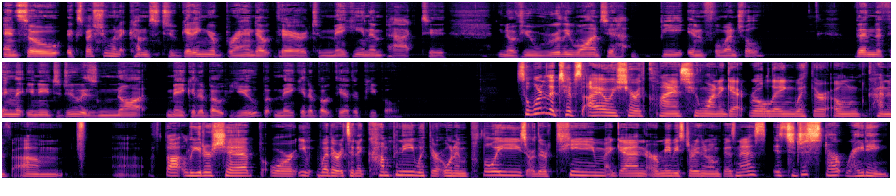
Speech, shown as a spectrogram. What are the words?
and so especially when it comes to getting your brand out there to making an impact to you know if you really want to be influential then the thing that you need to do is not make it about you but make it about the other people So one of the tips I always share with clients who want to get rolling with their own kind of um, uh, thought leadership, or e- whether it's in a company with their own employees or their team, again, or maybe starting their own business, is to just start writing.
